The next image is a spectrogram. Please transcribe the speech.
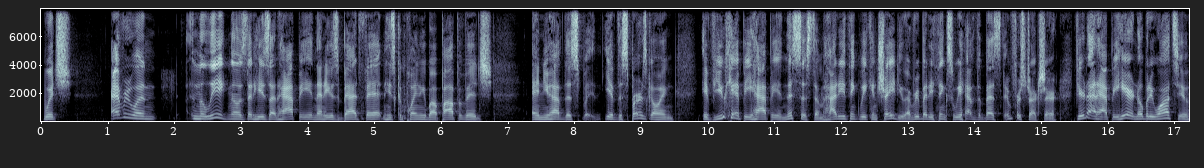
which everyone in the league knows that he's unhappy and that he was a bad fit, and he's complaining about Popovich. And you have this, you have the Spurs going. If you can't be happy in this system, how do you think we can trade you? Everybody thinks we have the best infrastructure. If you're not happy here, nobody wants you.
